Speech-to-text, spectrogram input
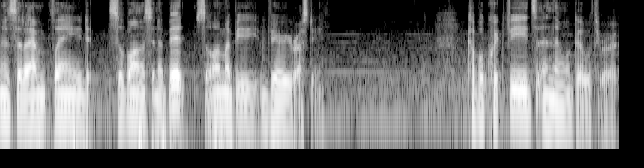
As I said, I haven't played Sylvanas in a bit, so I might be very rusty. A Couple quick feeds, and then we'll go through it.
